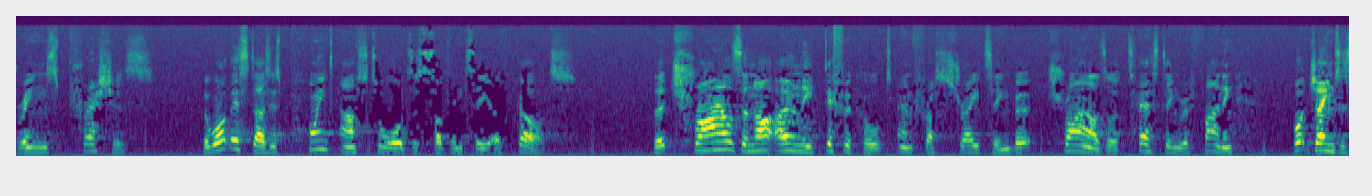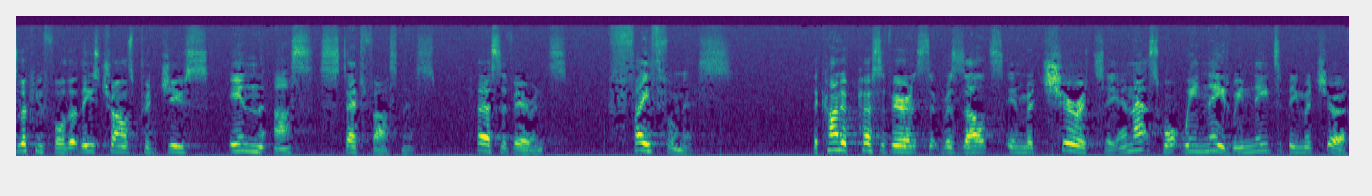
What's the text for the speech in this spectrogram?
brings pressures. But what this does is point us towards the sovereignty of God. That trials are not only difficult and frustrating, but trials or testing, refining. What James is looking for, that these trials produce in us steadfastness, perseverance, faithfulness the kind of perseverance that results in maturity. And that's what we need. We mature.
